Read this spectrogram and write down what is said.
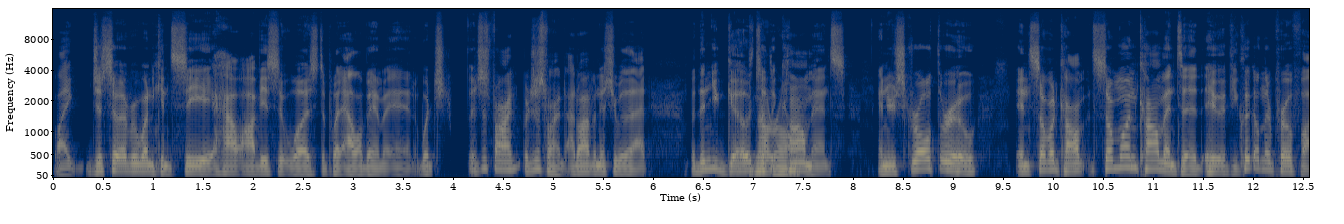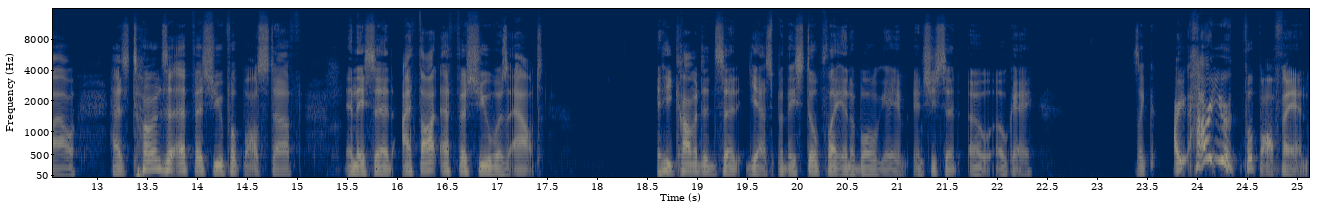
Like just so everyone can see how obvious it was to put Alabama in, which which is fine, which is fine. I don't have an issue with that. But then you go It's to the wrong. comments and you scroll through and someone com- someone commented who if you click on their profile has tons of FSU football stuff and they said I thought FSU was out. And he commented and said, "Yes, but they still play in a bowl game." And she said, "Oh, okay." It's like, are you, how are you a football fan?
